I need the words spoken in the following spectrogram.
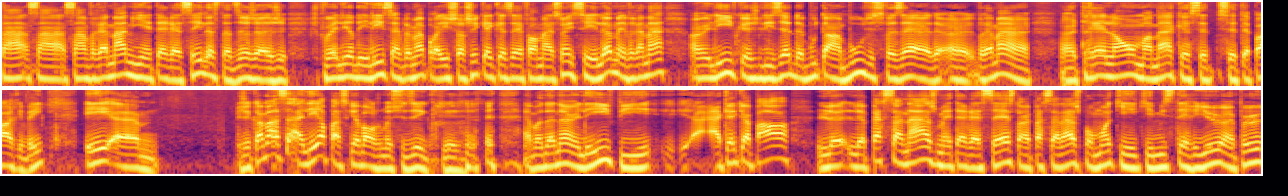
sans, vraiment m'y intéresser. C'est-à-dire, je, je, pouvais lire des livres simplement pour aller chercher quelques informations ici et là, mais vraiment un livre que je lisais de bout en bout, ça faisait vraiment un, très long moment que c'était pas arrivé. Et euh, j'ai commencé à lire parce que bon, je me suis dit elle m'a donné un livre puis à quelque part le, personnage m'intéressait, c'est un personnage pour moi qui, qui, est mystérieux un peu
